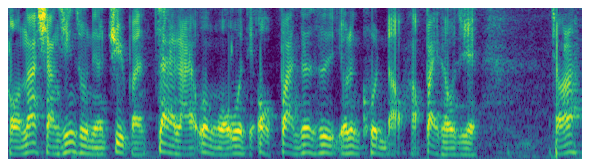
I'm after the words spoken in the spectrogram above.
哦，那想清楚你的剧本再来问我问题哦，不然真的是有点困扰。好，拜托姐，讲完了。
